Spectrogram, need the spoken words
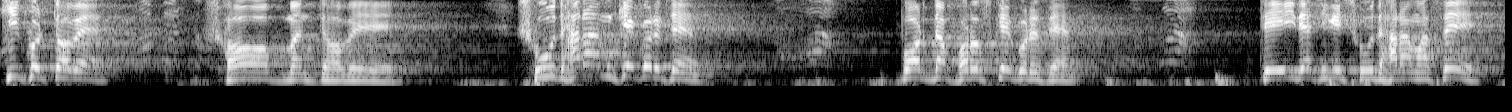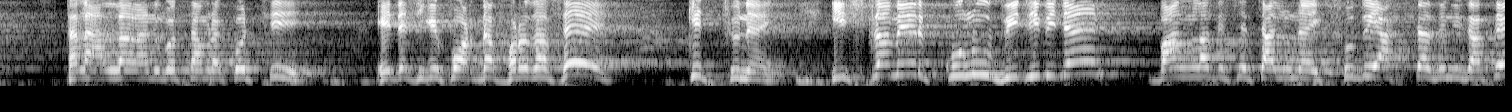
কি করতে হবে? সব মানতে হবে। সুদ হারাম কে করেছেন? পর্দা ফরজ কে করেছেন? তো এই দেশে কি সুদ হারাম আছে? তাহলে আল্লাহর আনুগত্য আমরা করছি। এই দেশে কি পর্দা ফরজ আছে? কিচ্ছু নেই। ইসলামের কোনো বিধিবিধান বাংলাদেশে চালু নাই। শুধু একটা জিনিস আছে,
